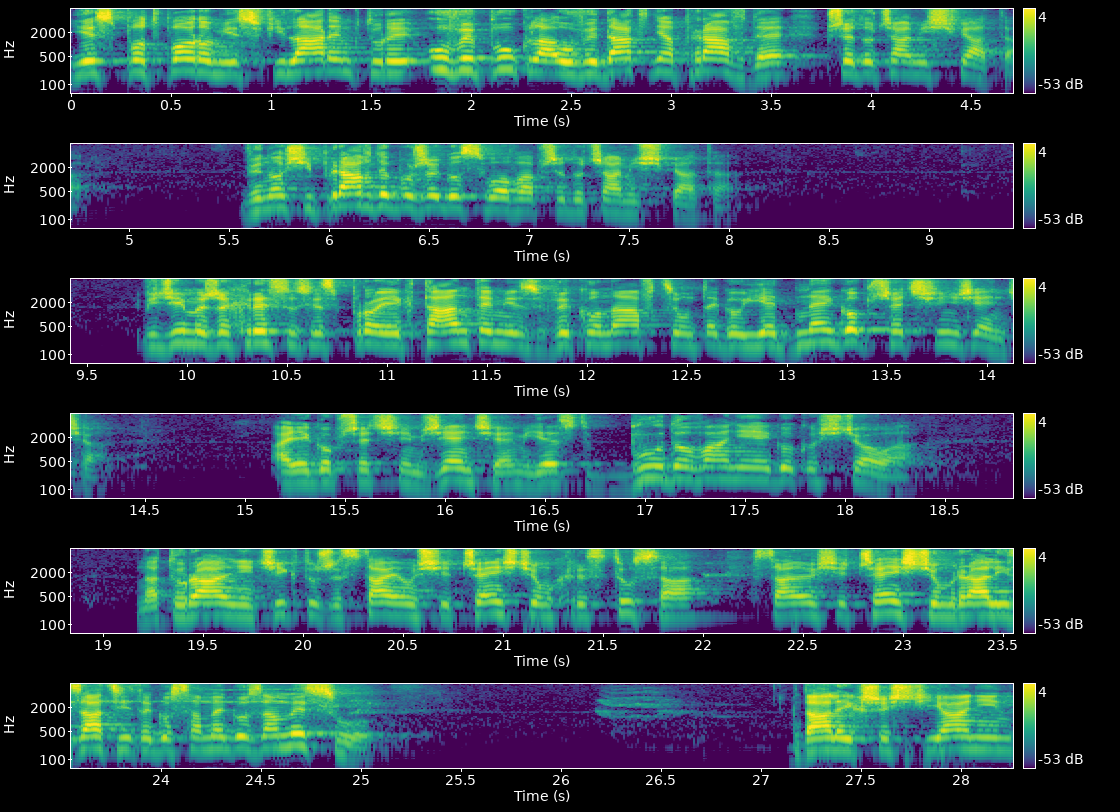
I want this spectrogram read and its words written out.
jest podporą, jest filarem, który uwypukla, uwydatnia prawdę przed oczami świata. Wynosi prawdę Bożego Słowa przed oczami świata. Widzimy, że Chrystus jest projektantem, jest wykonawcą tego jednego przedsięwzięcia, a Jego przedsięwzięciem jest budowanie Jego Kościoła. Naturalnie ci, którzy stają się częścią Chrystusa, stają się częścią realizacji tego samego zamysłu. Dalej chrześcijanin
